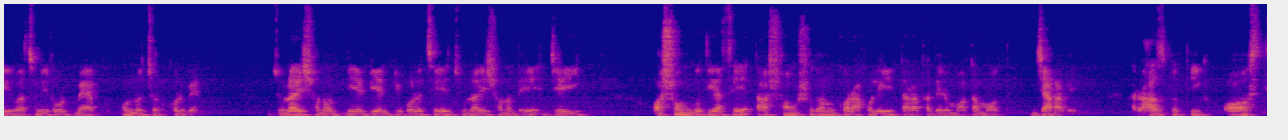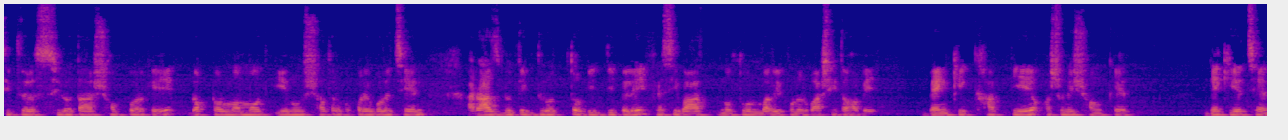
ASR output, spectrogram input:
নির্বাচনী রোডম্যাপ উন্মোচন করবেন। জুলাই সনদ নিয়ে বিএনপি বলেছে, জুলাই সনদে যেই অসঙ্গতি আছে, তা সংশোধন করা হলেই তারা তাদের মতামত জানাবে। রাজনৈতিক অস্থিতিশীলতা সম্পর্কে ডক্টর মোহাম্মদ ইউনুস সতর্ক করে বলেছেন, রাজনৈতিক দূরত্ব বৃদ্ধি পেলে ফেসিবাদ নতুনভাবে পুনর্বাসিত হবে। ব্যাংকিং খাত নিয়ে অশনি সংকেত দেখিয়েছেন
